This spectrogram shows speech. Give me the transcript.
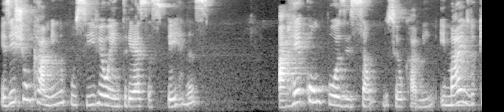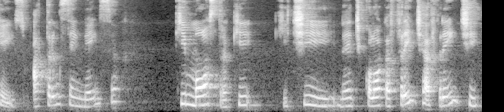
Existe um caminho possível entre essas perdas a recomposição do seu caminho e mais do que isso, a transcendência que mostra que que te, né, te coloca frente a frente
